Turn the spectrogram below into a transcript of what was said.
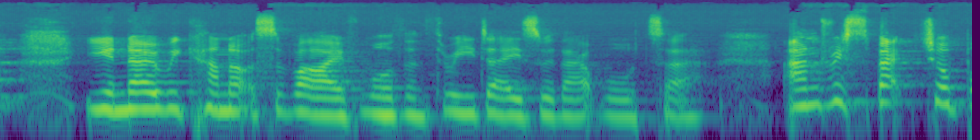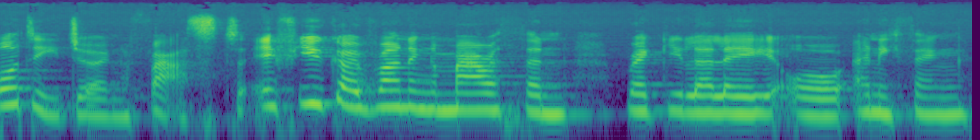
you know we cannot survive more than three days without water. And respect your body during a fast. If you go running a marathon regularly or anything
